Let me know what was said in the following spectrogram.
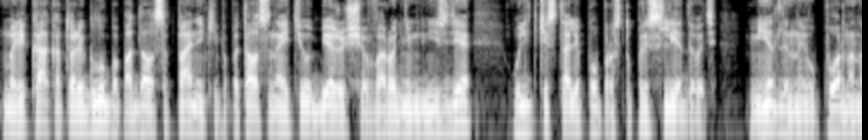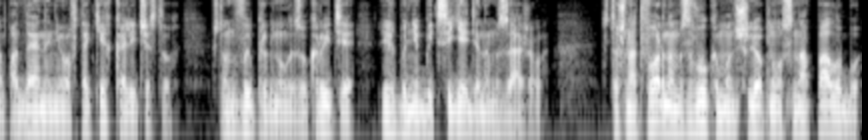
Моряка, который глупо поддался панике и попытался найти убежище в вороньем гнезде, улитки стали попросту преследовать, медленно и упорно нападая на него в таких количествах, что он выпрыгнул из укрытия, лишь бы не быть съеденным заживо. С тошнотворным звуком он шлепнулся на палубу,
